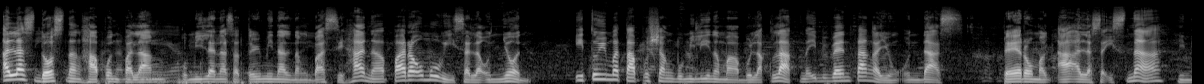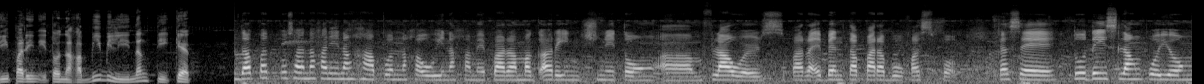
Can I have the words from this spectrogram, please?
Alas dos ng hapon pa lang, pumila na sa terminal ng bus si Hana para umuwi sa La Union. Ito'y matapos siyang bumili ng mga bulaklak na ibibenta ngayong undas. Pero mag-aalas sa isna, hindi pa rin ito nakabibili ng tiket. Dapat po sana kaninang hapon nakauwi na kami para mag-arrange nitong um, flowers para ibenta para bukas po. Kasi two days lang po yung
